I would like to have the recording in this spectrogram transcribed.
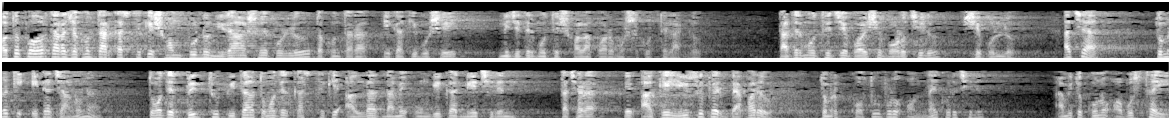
অতঃপর তারা যখন তার কাছ থেকে সম্পূর্ণ নিরাশ হয়ে পড়ল, তখন তারা একাকি বসে নিজেদের মধ্যে সলা পরামর্শ করতে লাগল। তাদের মধ্যে যে বয়সে বড় ছিল, সে বলল আচ্ছা তোমরা কি এটা জানো না? তোমাদের বৃদ্ধ পিতা তোমাদের কাছ থেকে আল্লাহর নামে অঙ্গীকার নিয়েছিলেন। তাছাড়া এর আগে ইউসুফের ব্যাপারেও তোমরা কত বড় অন্যায় করেছিলে। আমি তো কোনো অবস্থায়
